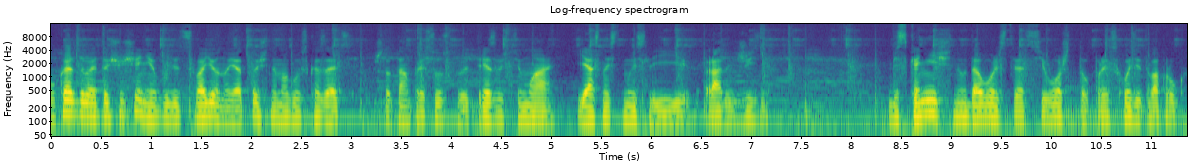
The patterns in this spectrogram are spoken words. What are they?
У каждого это ощущение будет свое, но я точно могу сказать, что там присутствует трезвость ума, ясность мысли и радость жизни. Бесконечное удовольствие от всего, что происходит вокруг.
